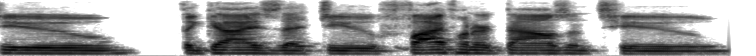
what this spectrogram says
to the guys that do 500,000 to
